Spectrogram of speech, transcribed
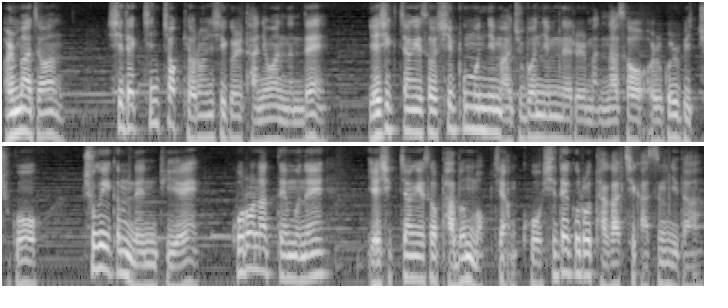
얼마 전 시댁 친척 결혼식을 다녀왔는데 예식장에서 시부모님 아주버님네를 만나서 얼굴 비추고 축의금 낸 뒤에 코로나 때문에 예식장에서 밥은 먹지 않고 시댁으로 다 같이 갔습니다.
